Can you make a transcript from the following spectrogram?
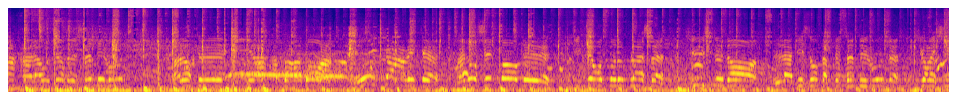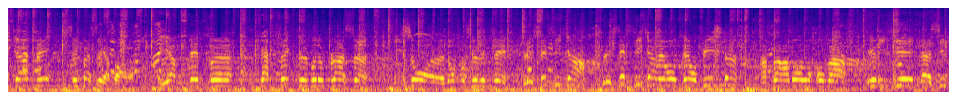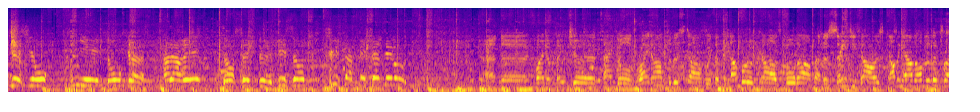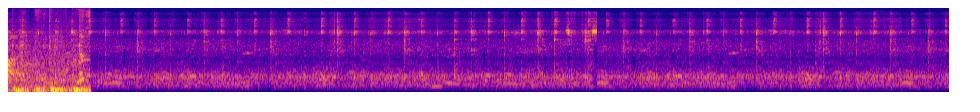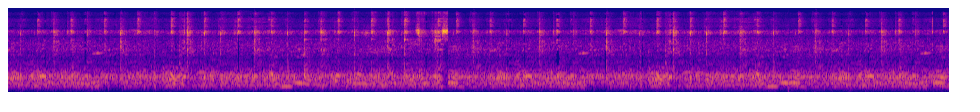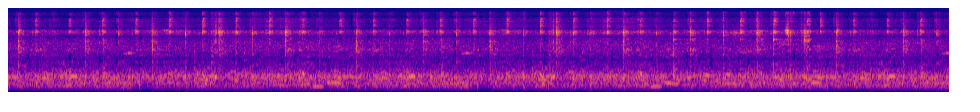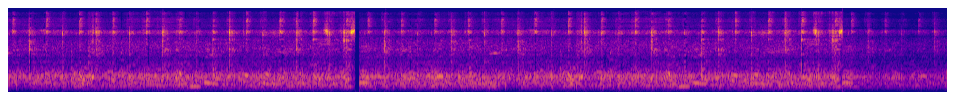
à la hauteur de saint des alors qu'il y a apparemment un gros avec euh, un enchaînement de différentes monoplaces juste dans la descente après saint devote sur la chicane, mais c'est passé apparemment. Il y a peut-être 4-5 euh, monoplaces sont euh, donc Le safety car, le safety est rentré en piste. Apparemment, donc on va vérifier la situation qui est donc euh, à l'arrêt dans cette descente juste après celle des vôtres. And uh, quite a major tangle right after the start with a number of cars pulled up and the safety car is coming out onto the track.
